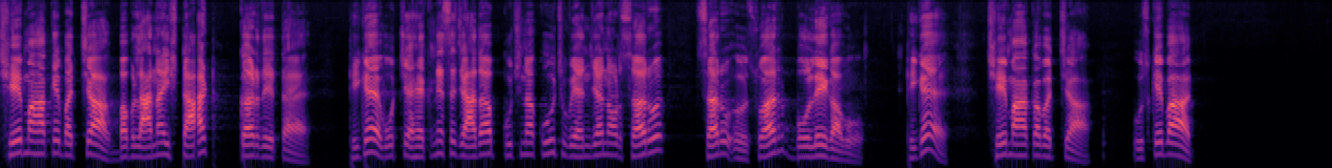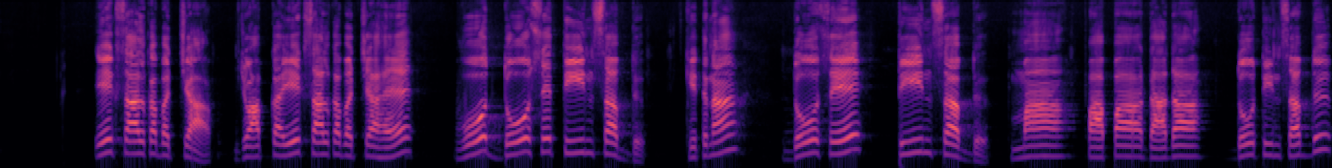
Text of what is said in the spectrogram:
छह माह के बच्चा बबलाना स्टार्ट कर देता है। ठीक है? वो चहकने से ज़्यादा कुछ ना कुछ व्यंजन और सर्व सर्व, स्वर बोलेगा वो। ठीक है? छह माह का बच्चा। उसके बाद एक साल का बच्चा, जो आपका एक साल का बच्चा है वो दो से तीन शब्द। कितना? दो से तीन शब्द। माँ, पापा, दादा, दो तीन शब्द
